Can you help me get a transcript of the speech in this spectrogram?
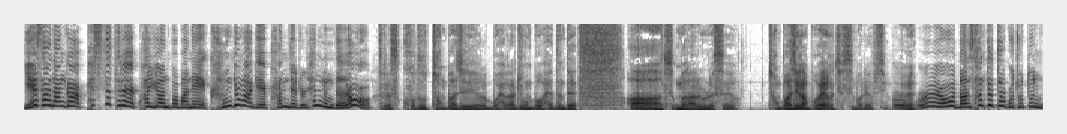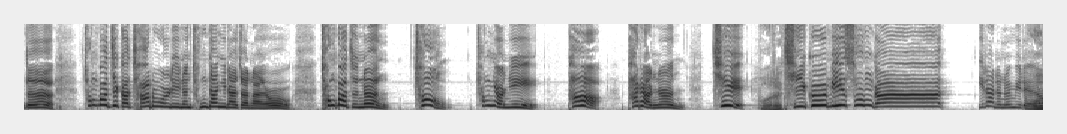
예산안과 패스트트랙 관련 법안에 강경하게 반대를 했는데요. 드레스 코드 청바지 뭐 해가지고 뭐 했는데 아 정말 안 어울렸어요. 청바지가 뭐야 그 채신머리 없이. 어, 왜? 왜요? 난 산뜻하고 좋던데 청바지가 잘 어울리는 정당이라잖아요. 청바지는 청 청년이 파 파라는 지 뭐래? 지금 이 순간 이라는 의미래요. 뭐,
